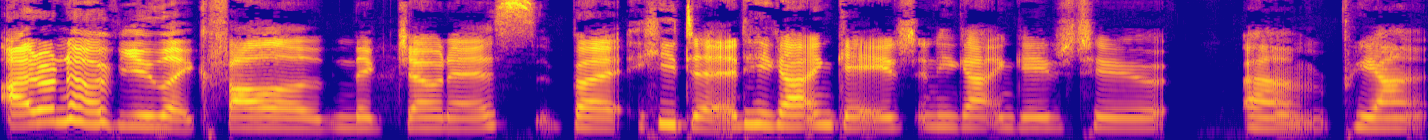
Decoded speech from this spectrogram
I don't know if you like follow Nick Jonas, but he did. He got engaged and he got engaged to um Priyanka.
